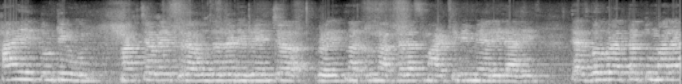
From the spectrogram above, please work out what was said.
हा हेतू ठेवून मागच्या वेळेस राहुलदादा ढेबे यांच्या प्रयत्नातून आपल्याला स्मार्ट टी व्ही मिळालेला आहे. त्याचबरोबर आता तुम्हाला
